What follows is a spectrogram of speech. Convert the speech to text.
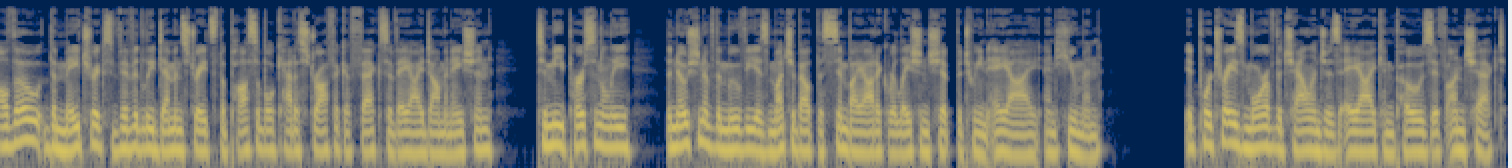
Although The Matrix vividly demonstrates the possible catastrophic effects of AI domination, to me personally, the notion of the movie is much about the symbiotic relationship between AI and human. It portrays more of the challenges AI can pose if unchecked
